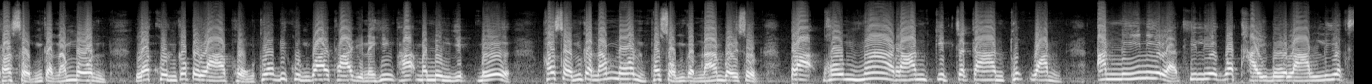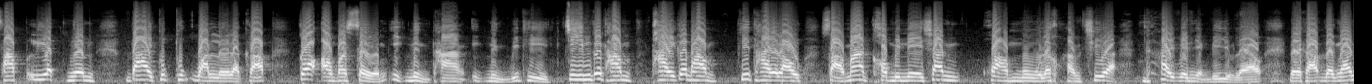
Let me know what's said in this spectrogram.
ผสมกับน้ำมนต์และคุณก็ไปลาผงทูบที่คุณไหว้พระอยู่ในหิ้งพระมาหนึ่งหยิบมือ ผสมกับน้ำมนต์ผสมกับน้ำบริสุทธิ์ ประพรมหน้าร้านกิจการทุกวัน อันนี้นี่แหละที่เรียกว่าไทยโบราณเรียกทรัพย์เรียกเงินได้ทุกๆวันเลยแหละครับ ก็เอามาเสริมอีกหนึ่งทางอีกหนึ่งวิธี จีนก็ทำไทยก็ทำ ที่ไทยเราสามารถคอมบิเนชันความมูและความเชื่อได้เป็นอย่างดีอยู่แล้วนะครับ ดังนั้น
